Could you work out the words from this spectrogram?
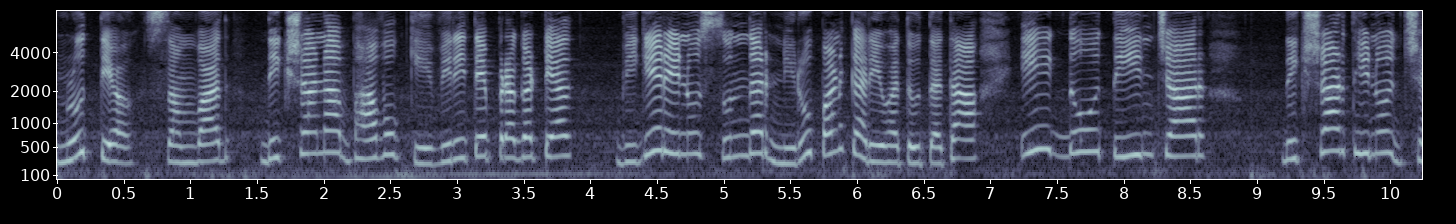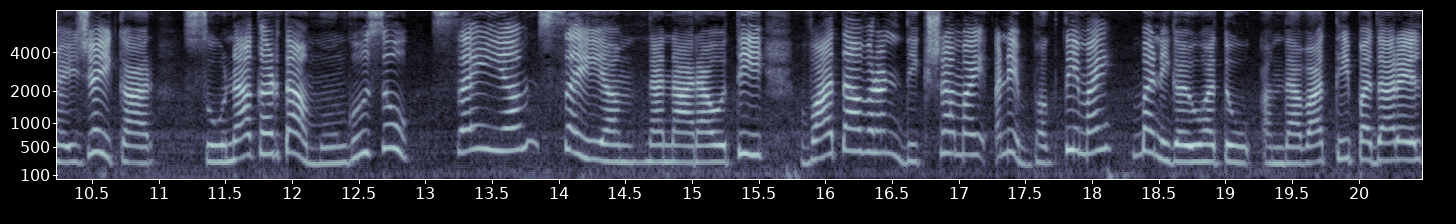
નૃત્ય, સંવાદ, દીક્ષાના ભાવો કેવી રીતે પ્રગટ્યા વગેરેનું સુંદર નિરૂપણ કર્યું હતું તથા એક, દો, તીન, ચાર દીક્ષાર્થીનો જય જયકાર. સોના કરતાં મોંઘું શું? સંયમ સંયમના નારાઓથી વાતાવરણ દીક્ષામય અને ભક્તિમય બની ગયું હતું. અમદાવાદથી પધારેલ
